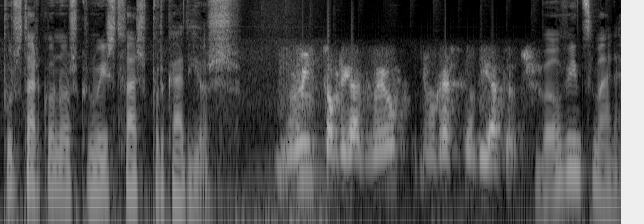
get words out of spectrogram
por estar connosco no Isto Faz Por Cá de hoje. Muito obrigado eu e um resto do dia a todos. Bom fim de semana.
